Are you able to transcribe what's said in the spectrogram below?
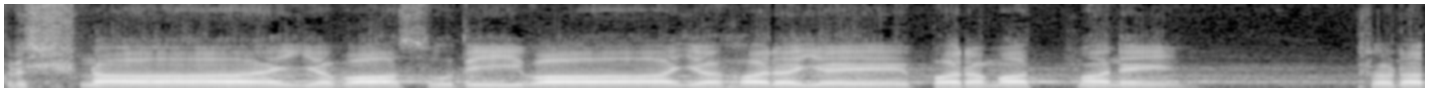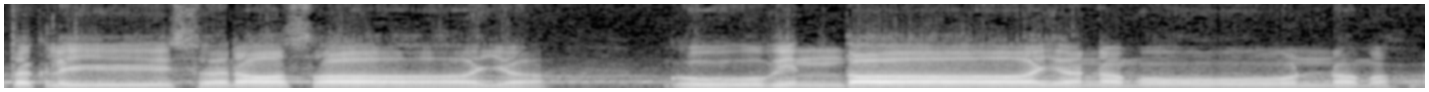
कृष्णाय वासुदेवाय हरये परमात्मने, प्रणतक्लेशनाशाय गोविन्दाय नमो नमः।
